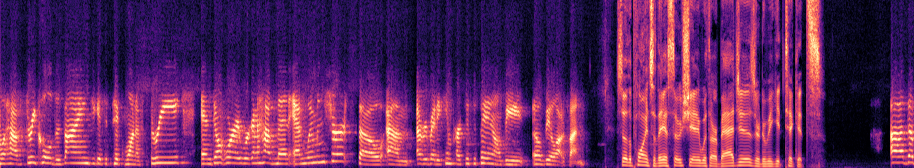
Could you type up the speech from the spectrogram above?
We'll have three cool designs. You get to pick one of three. And don't worry, we're going to have men and women shirts, so um, everybody can participate, and it'll be it'll be a lot of fun. So the points are they associated with our badges, or do we get tickets? Uh, the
